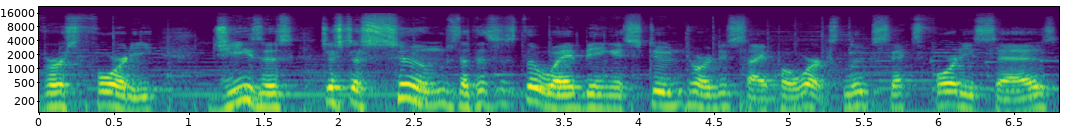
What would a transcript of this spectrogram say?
verse 40. Jesus just assumes that this is the way being a student or disciple works. Luke 6 40 says,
